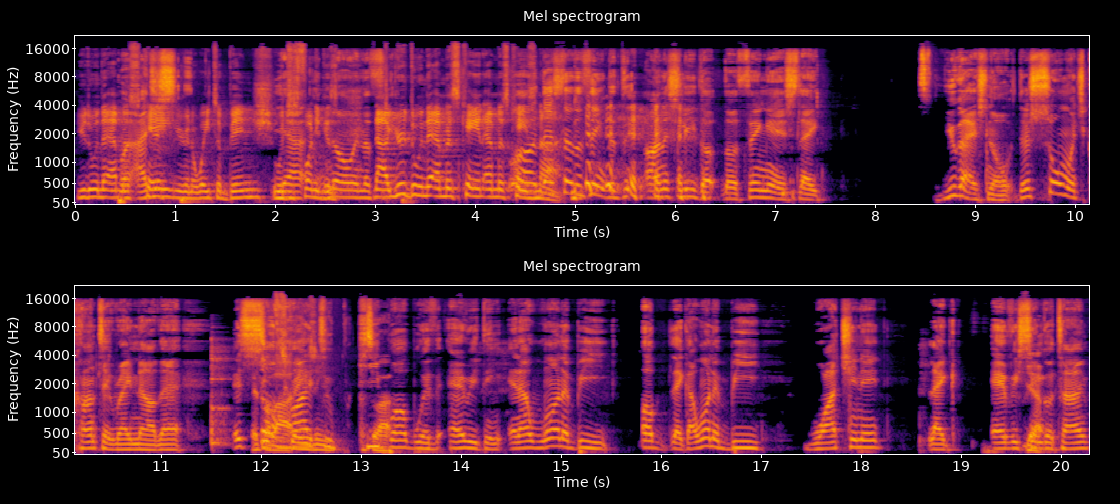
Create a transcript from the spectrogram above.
you're doing the MSK. Just- you're gonna wait to binge, which Yeah, is funny because no, now th- you're doing the MSK and MSK's Well, not. that's not the thing. The thi- honestly, the the thing is like, you guys know, there's so much content right now that it's, It's so hard Crazy. to keep up with everything, and I want to be up. Like I want to be watching it like every single time.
